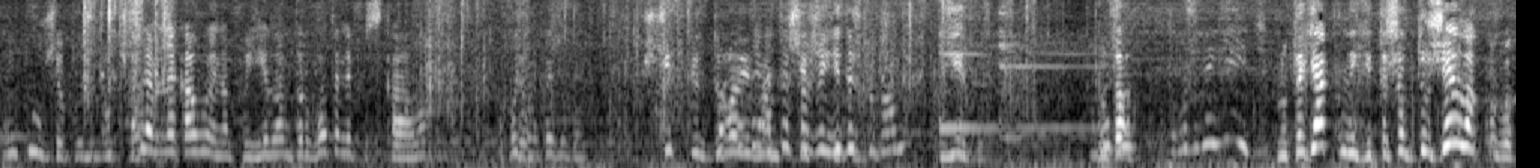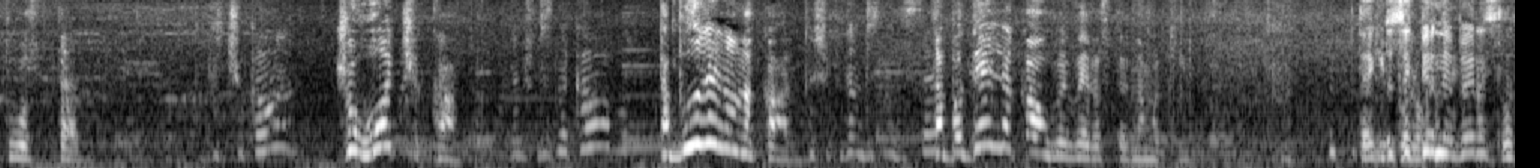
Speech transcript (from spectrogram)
Та йду вже, нема часу. Мене кавою напоїла, до роботи не пускала. А потім каже, де? Щасті, здоров'я. А ти, що, вже їдеш додому? Їду. То Ну, та- то може не їдь. Ну та як не їти? Щоб дожила, курва, того з тебе. Чого чекав? нам ж десь на каву. Та були ну на каві. Та що підемо десь на десерт? Та баделя каву виросте на маків. Та як до сих пір не виросло,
